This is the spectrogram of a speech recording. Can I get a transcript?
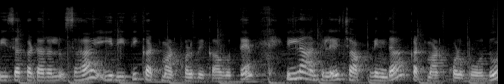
ಪಿಜ್ಜಾ ಕಟ್ಟರಲ್ಲೂ ಸಹ ಈ ರೀತಿ ಕಟ್ ಮಾಡ್ಕೊಳ್ಬೇಕಾಗುತ್ತೆ. ಇಲ್ಲ ಅಂತೇಳಿ ಚಾಕುವಿಂದ ಕಟ್ ಮಾಡ್ಕೊಳ್ಬೋದು.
